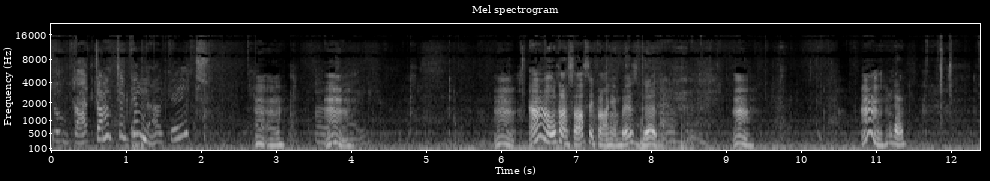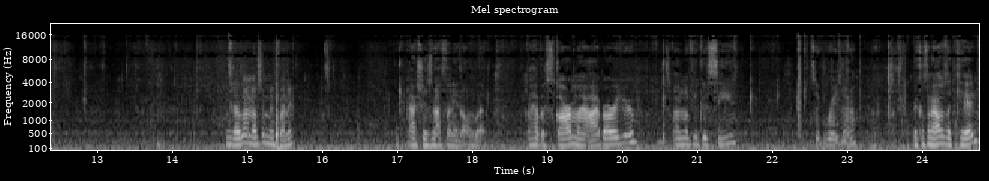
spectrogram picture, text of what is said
So got some chicken nuggets. Mm-mm. Mm. Mm. I don't know what kind of sauce they put on here, but it's good. Mm. Mm. Okay. You guys wanna know something funny? Actually, it's not funny at all, but I have a scar on my eyebrow right here. I don't know if you could see. It's like right there. Because when I was a kid,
